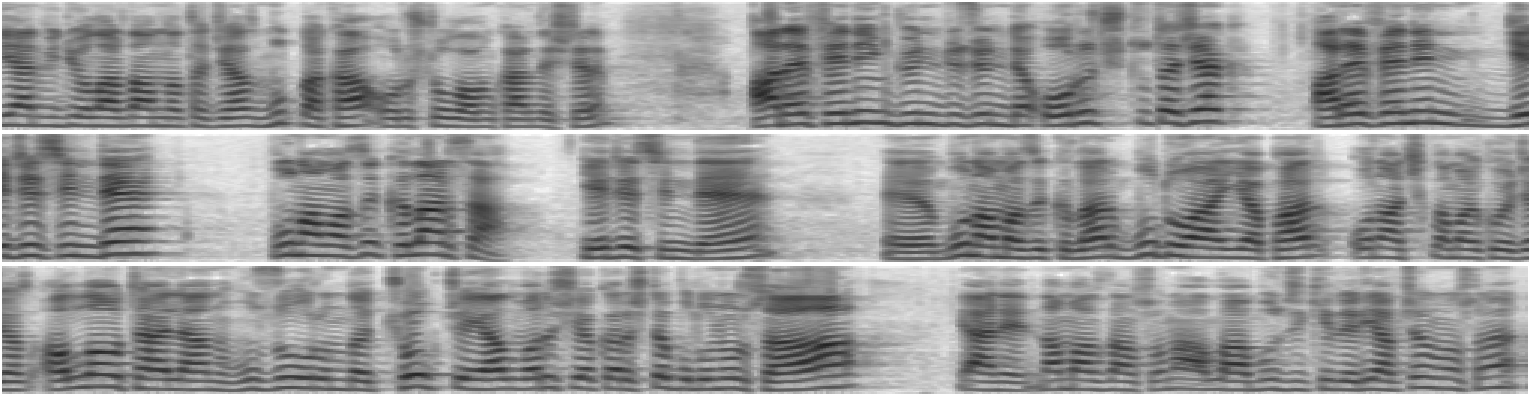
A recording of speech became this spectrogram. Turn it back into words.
diğer videolarda anlatacağız. Mutlaka oruçlu olalım kardeşlerim. Arefe'nin gündüzünde oruç tutacak. Arefe'nin gecesinde bu namazı kılarsa gecesinde e, bu namazı kılar, bu duayı yapar. Onu açıklamaya koyacağız. Allahu Teala'nın huzurunda çokça yalvarış yakarışta bulunursa yani namazdan sonra Allah'a bu zikirleri yapacağız. Ondan sonra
